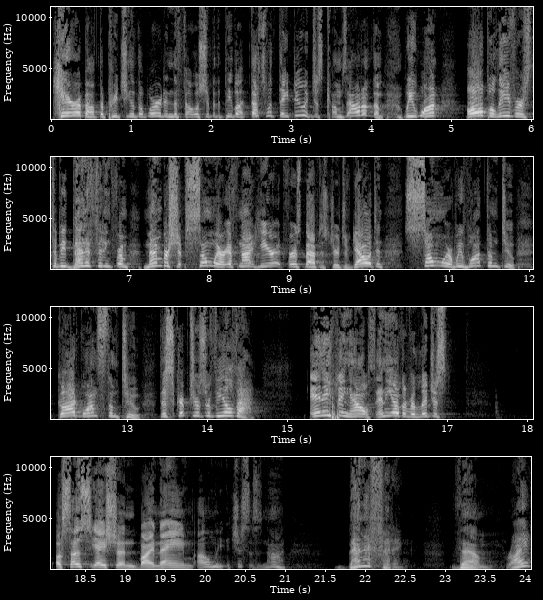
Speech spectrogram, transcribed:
care about the preaching of the word and the fellowship of the people. That's what they do. It just comes out of them. We want all believers to be benefiting from membership somewhere, if not here at First Baptist Church of Gallatin, somewhere. We want them to. God wants them to. The scriptures reveal that. Anything else, any other religious association by name only, it just is not benefiting them, right?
